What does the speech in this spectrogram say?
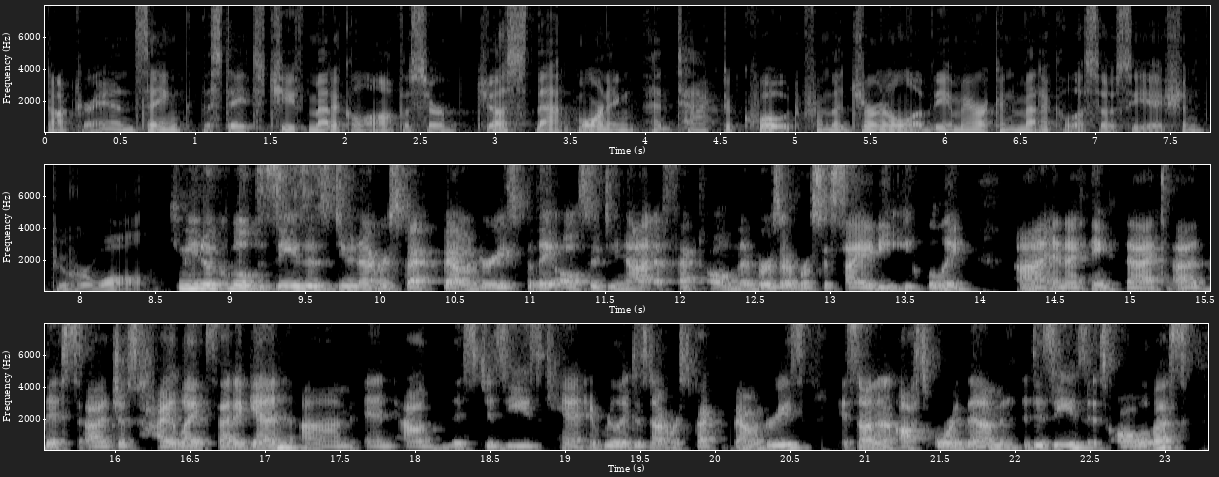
Dr. Anne Zink, the state's chief medical officer, just that morning had tacked a quote from the Journal of the American Medical Association to her wall. Communicable diseases do not respect boundaries, but they also do not affect all members of our society equally. Uh, and I think that uh, this uh, just highlights that again um, and how this disease can't, it really does not respect boundaries. It's not an us or them disease, it's all of us.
